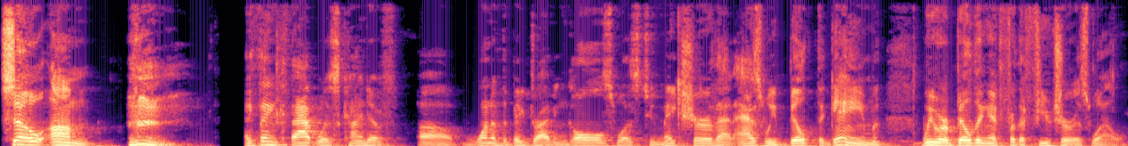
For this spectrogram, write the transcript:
So, um, I think that was kind of uh, one of the big driving goals was to make sure that as we built the game, we were building it for the future as well.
